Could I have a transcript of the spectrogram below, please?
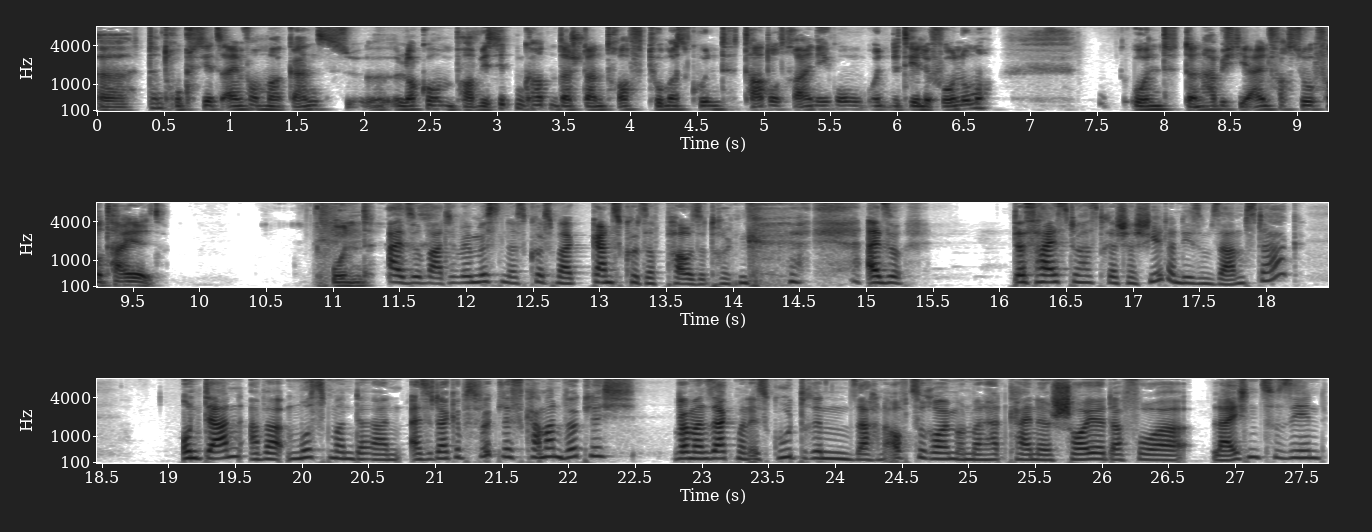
äh, dann druckst du jetzt einfach mal ganz äh, locker ein paar Visitenkarten. Da stand drauf Thomas Kund, Tatortreinigung und eine Telefonnummer. Und dann habe ich die einfach so verteilt. Und Also warte, wir müssen das kurz mal ganz kurz auf Pause drücken. Also, das heißt, du hast recherchiert an diesem Samstag und dann, aber muss man dann, also da gibt's wirklich, das kann man wirklich, wenn man sagt, man ist gut drin, Sachen aufzuräumen und man hat keine Scheue davor, Leichen zu sehen.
